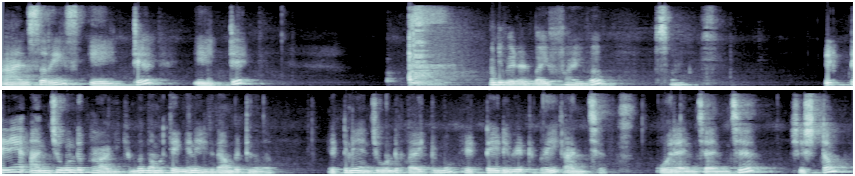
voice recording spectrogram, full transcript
answer is eight eight divided by five sorry എട്ടിനെ അഞ്ച് കൊണ്ട് ഭാഗിക്കുമ്പോൾ നമുക്ക് എങ്ങനെ എഴുതാൻ പറ്റുന്നത്? എട്ടിനെ അഞ്ച് കൊണ്ട് ഭാഗിക്കുമ്പോൾ എട്ട് ഡിവൈഡഡ് ബൈ അഞ്ച്. ഒരഞ്ച് അഞ്ച് ശിഷ്ടം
